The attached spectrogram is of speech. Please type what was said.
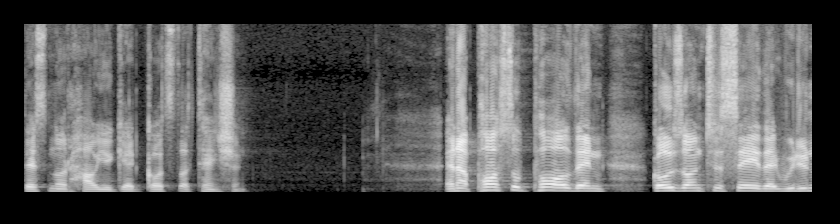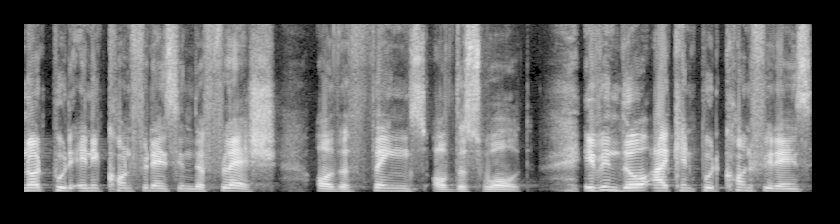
That's not how you get God's attention. And Apostle Paul then goes on to say that we do not put any confidence in the flesh or the things of this world. Even though I can put confidence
